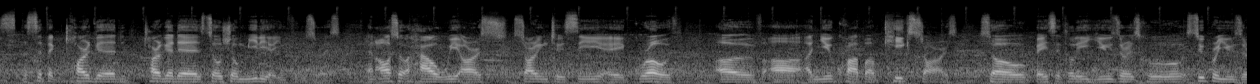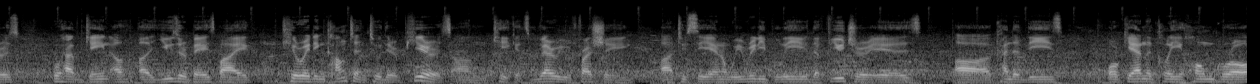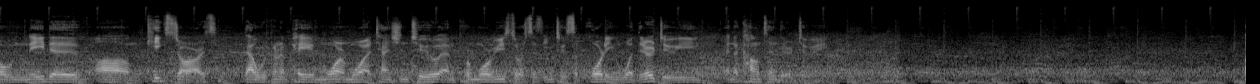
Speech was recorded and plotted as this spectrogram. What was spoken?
specific target, targeted social media influencers, and also how we are starting to see a growth of uh, a new crop of Keek stars. So basically users who, super users who have gained a, a user base by curating content to their peers on Keek. It's very refreshing uh, to see and we really believe the future is uh, kind of these organically homegrown native um, Keek stars that we're going to pay more and more attention to and put more resources into supporting what they're doing and the content they're doing.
